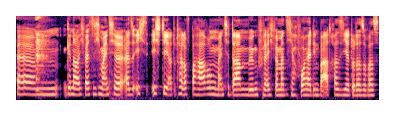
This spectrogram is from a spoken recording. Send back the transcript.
ähm, genau, ich weiß nicht, manche, also ich, ich stehe ja total auf Behaarung, manche Damen mögen vielleicht, wenn man sich auch vorher den Bart rasiert oder sowas,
